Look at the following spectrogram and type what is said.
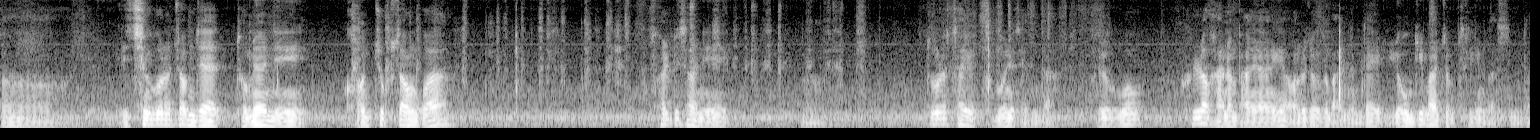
어, 이 친구는 좀 이제 도면이 건축성과 설비선이 어, 뚜렷하게 구분이 됩니다. 그리고 흘러가는 방향이 어느 정도 맞는데 여기만 좀 틀린 것 같습니다.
